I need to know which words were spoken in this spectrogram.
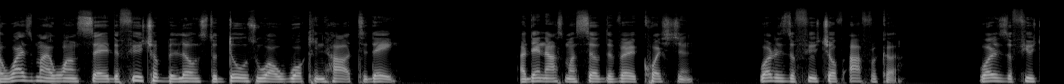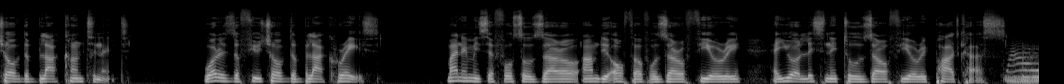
A wise man once said, The future belongs to those who are working hard today. I then asked myself the very question What is the future of Africa? What is the future of the black continent? What is the future of the black race? My name is Efosa Osaro. I'm the author of Osaro Theory, and you are listening to Osaro Theory Podcast.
